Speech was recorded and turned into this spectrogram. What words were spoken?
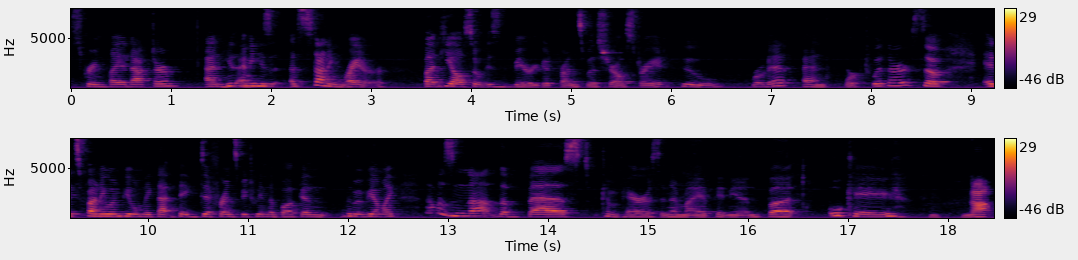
screenplay adapter. And he, I mean, he's a stunning writer, but he also is very good friends with Cheryl Strayed, who wrote it and worked with her. So it's funny when people make that big difference between the book and the movie. I'm like, that was not the best comparison, in my opinion, but okay. not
